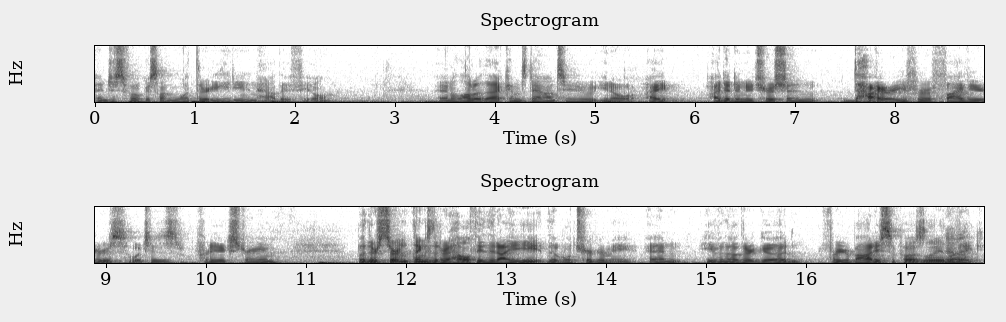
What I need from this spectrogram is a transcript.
and just focus on what they're eating and how they feel. And a lot of that comes down to, you know, I I did a nutrition diary for five years, which is pretty extreme. But there's certain things that are healthy that I eat that will trigger me, and even though they're good for your body, supposedly, Yeah. like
